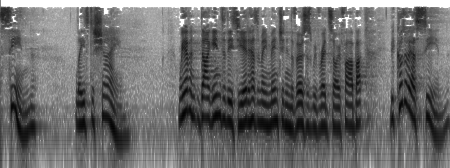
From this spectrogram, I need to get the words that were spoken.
Sin leads to shame. We haven't dug into this yet. It hasn't been mentioned in the verses we've read so far, but because of our sin,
